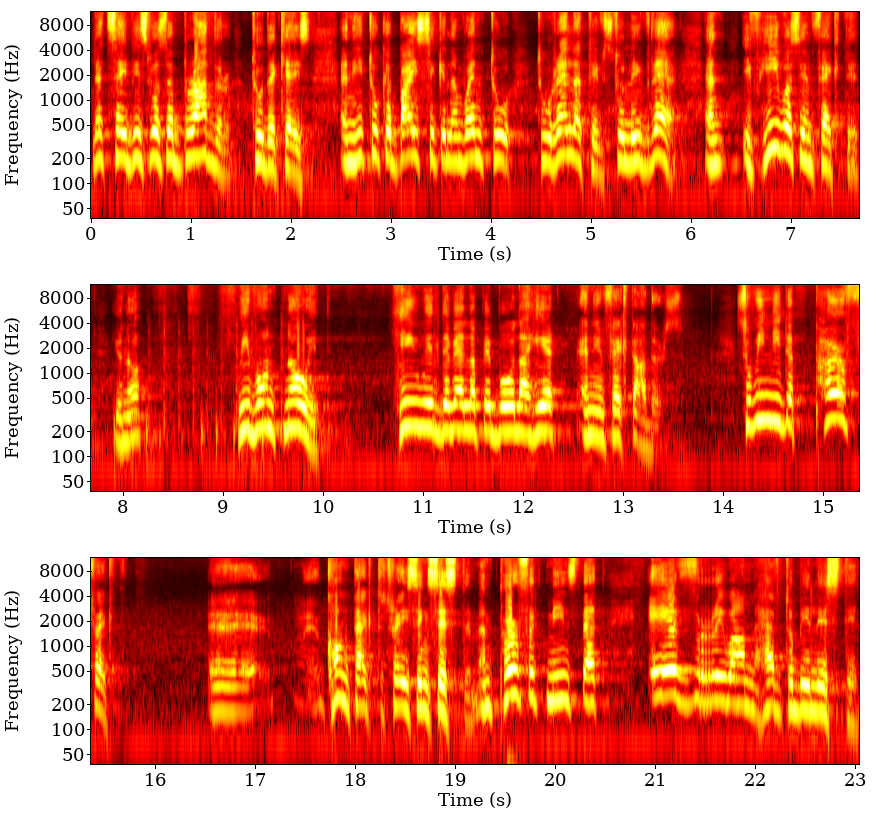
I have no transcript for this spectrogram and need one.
Let's say this was a brother to the case and he took a bicycle and went to, to relatives to live there. And if he was infected, you know, we won't know it. He will develop Ebola here and infect others. So we need a perfect uh, contact tracing system. And perfect means that everyone have to be listed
